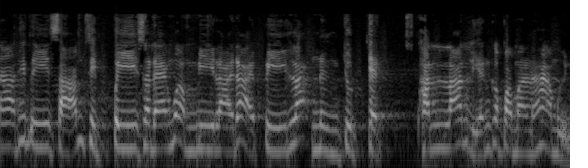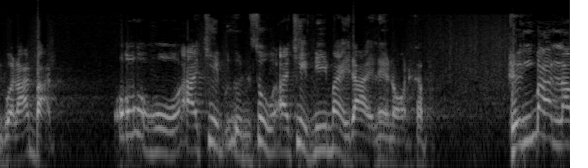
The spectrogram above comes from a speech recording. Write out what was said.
นาธิบดี 30 ปี แสดงว่ามีรายได้ปีละ 1.7 พันล้านเหรียญก็ประมาณ 50,000 กว่าล้านบาท โอ้โห อาชีพอื่นสู้อาชีพนี้ไม่ได้แน่นอนครับ ถึงบ้านเรา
